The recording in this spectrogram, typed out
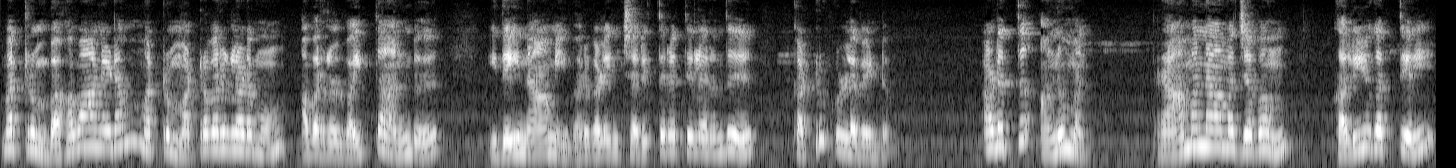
மற்றும் பகவானிடம் மற்றும் மற்றவர்களிடமும் அவர்கள் வைத்த அன்பு இதை நாம் இவர்களின் சரித்திரத்திலிருந்து கற்றுக்கொள்ள வேண்டும். அடுத்து அனுமன். ராமநாம ஜபம் கலியுகத்தில்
